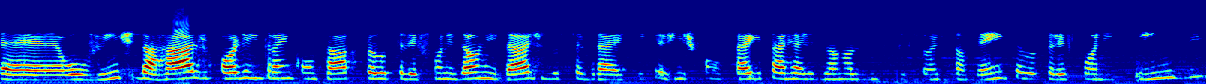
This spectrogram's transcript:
é, ouvinte da rádio, pode entrar em contato pelo telefone da unidade do Sebrae aqui, que a gente consegue estar realizando as inscrições também pelo telefone 15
